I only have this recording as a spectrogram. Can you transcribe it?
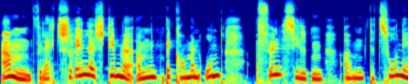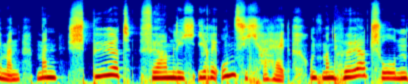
ähm, vielleicht schrille Stimme ähm, bekommen und Füllsilben ähm, dazunehmen. Man spürt förmlich ihre Unsicherheit und man hört schon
